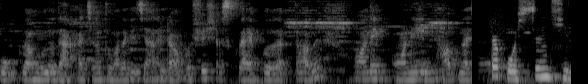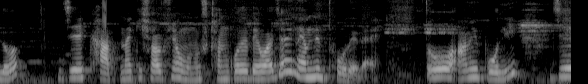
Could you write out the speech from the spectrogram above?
প্রোগ্রামগুলো দেখার জন্য তোমাদেরকে চ্যানেলটা অবশ্যই সাবস্ক্রাইব করে রাখতে হবে। অনেক অনেক ভাবনা একটা কোশ্চেন ছিল যে খাতনা কি সবসময় অনুষ্ঠান করে দেওয়া যায়, না এমনি ধরে দেয়। তো আমি বলি যে,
